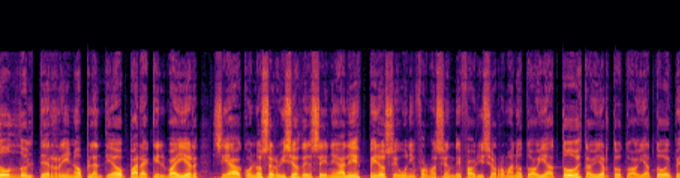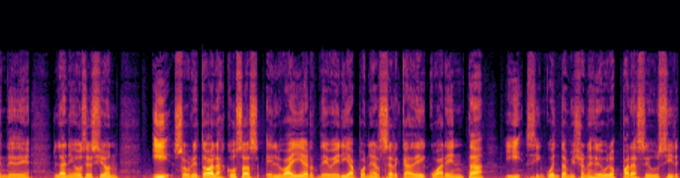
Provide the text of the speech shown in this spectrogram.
todo el terreno planteado para que el Bayern se haga con los servicios del senegalés, pero según información de Fabricio Romano todavía todo está abierto, todavía todo depende de la negociación y sobre todas las cosas el Bayern debería poner cerca de 40 y 50 millones de euros para seducir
